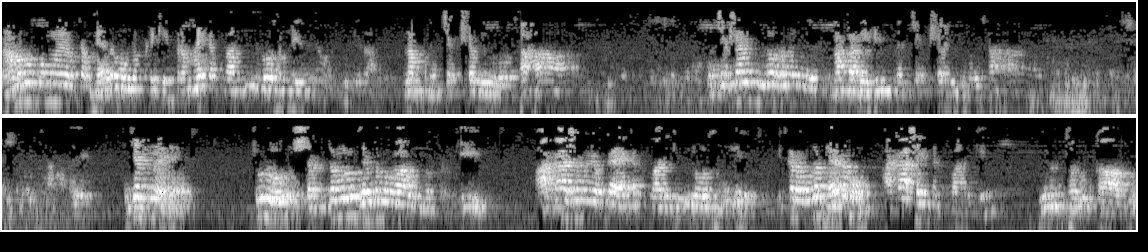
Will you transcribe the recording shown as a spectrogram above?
నామరూపముల యొక్క భేదం ఉన్నప్పటికీ బ్రహ్మైకత్వానికి విరోధం లేదు నా ప్రత్యక్ష విరోధ. ప్రత్యక్షానికి విరోధం లేదు. నా పరిహి ప్రత్యక్ష విరోధ. నిజమే చూడు శబ్దములు భిన్నముగా ఉన్నప్పటికీ ఆకాశం యొక్క ఏకత్వానికి విరోధము లేదు. ఇక్కడ ఉన్న భేదము ఆకాశ ఏకత్వానికి విరుద్ధము కాదు.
